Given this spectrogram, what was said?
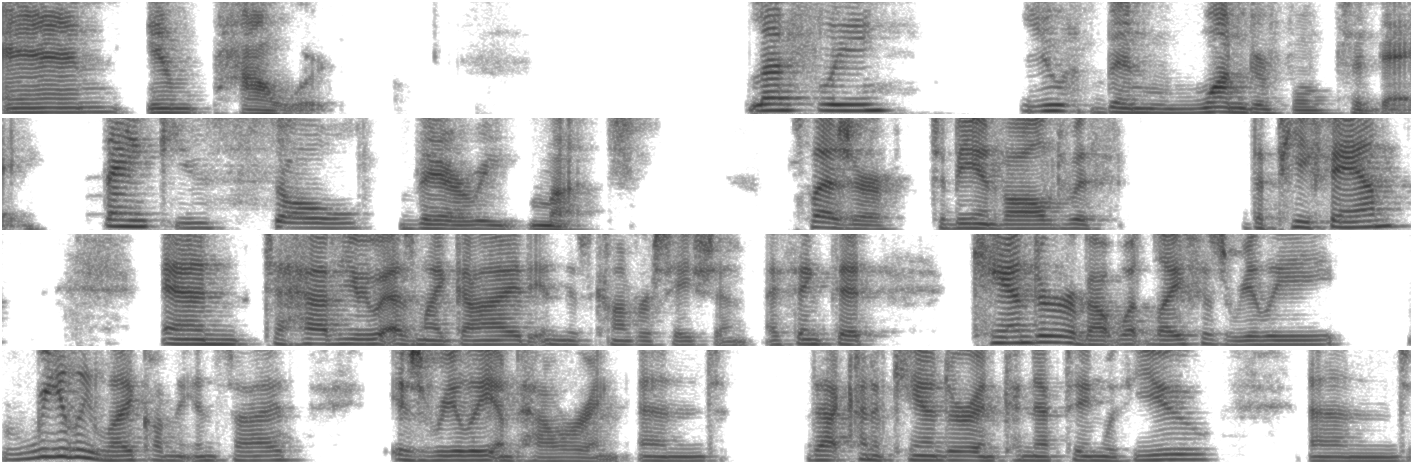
and empowered. Leslie, you have been wonderful today. Thank you so very much. Pleasure to be involved with the PFAM and to have you as my guide in this conversation. I think that candor about what life is really, really like on the inside is really empowering. And that kind of candor and connecting with you and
